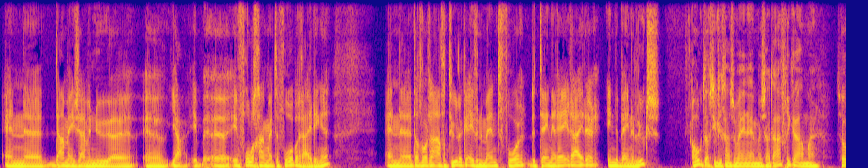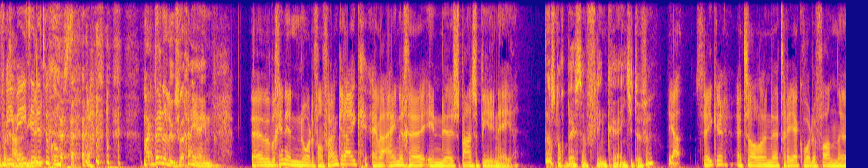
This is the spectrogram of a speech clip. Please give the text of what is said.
En eh, daarmee zijn we nu eh, eh, ja, in, eh, in volle gang met de voorbereidingen. En eh, dat wordt een avontuurlijk evenement voor de Teneré-rijder in de Benelux. Oh, ik dacht jullie gaan ze meenemen naar Zuid-Afrika, maar zover Wie gaat het weet in de toekomst. Maar de Benelux, waar ga je heen? Eh, we beginnen in het noorden van Frankrijk en we eindigen in de Spaanse Pyreneeën. Dat is nog best een flink eentje tuffen. Ja, zeker. Het zal een eh, traject worden van eh,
